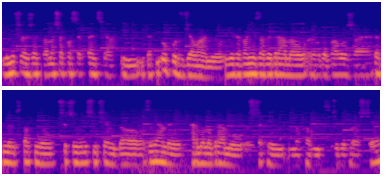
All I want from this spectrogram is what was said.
i myślę, że ta nasza konsekwencja i, taki upór w działaniu, nie dawanie za wygraną powodowało, że w pewnym stopniu przyczyniliśmy się do zmiany harmonogramu szczepień na COVID-19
